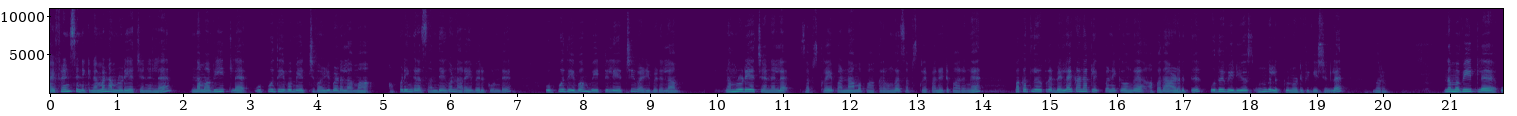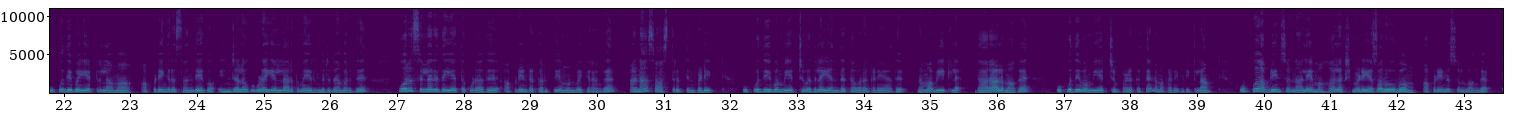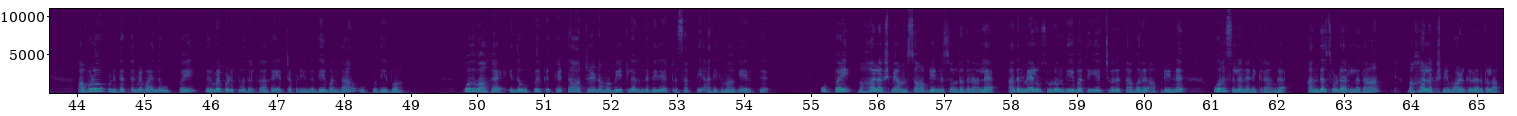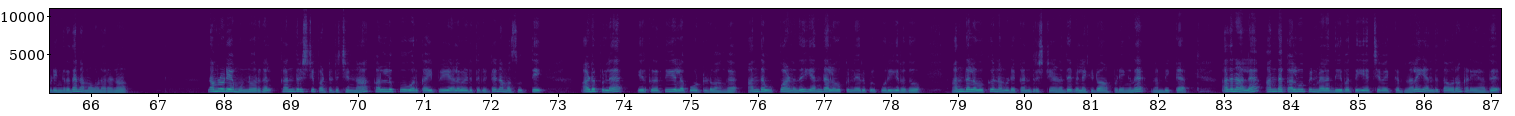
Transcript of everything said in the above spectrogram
Hi friends இன்றைக்கி நம்ம நம்மளுடைய சேனலில் நம்ம வீட்டில் உப்பு தீபம் ஏற்றி வழிபடலாமா அப்படிங்கிற சந்தேகம் நிறைய பேருக்கு உண்டு. உப்பு தீபம் வீட்டில் ஏற்றி வழிபடலாம். நம்மளுடைய சேனலை சப்ஸ்கிரைப் பண்ணாமல் பார்க்குறவங்க சப்ஸ்கிரைப் பண்ணிவிட்டு பாருங்கள் பக்கத்தில் இருக்கிற பெல்லைக்கானை கிளிக் பண்ணிக்கோங்க. அப்போ தான் அடுத்து புது வீடியோஸ் உங்களுக்கு நோட்டிஃபிகேஷனில் வரும். நம்ம வீட்டில் உப்பு தீபம் ஏற்றலாமா அப்படிங்கிற சந்தேகம் இன்றளவுக்கு கூட எல்லாருக்குமே இருந்துட்டு தான் வருது. ஒரு சிலர் இதை ஏற்றக்கூடாது அப்படின்ற கருத்தையும் முன்வைக்கிறாங்க. ஆனால் சாஸ்திரத்தின்படி உப்பு தீபம் ஏற்றுவதில் எந்த தவறும் கிடையாது. நம்ம வீட்டில் தாராளமாக உப்பு தீபம் ஏற்றும் பழக்கத்தை நம்ம கடைபிடிக்கலாம். உப்பு அப்படின்னு சொன்னாலே மகாலட்சுமியுடைய ஸ்வரூபம் அப்படின்னு சொல்லுவாங்க அவ்வளவு புனிதத்தன்மை வாய்ந்த உப்பை பெருமைப்படுத்துவதற்காக ஏற்றப்படுகின்ற தீபம் தான் உப்பு தீபம். பொதுவாக இந்த உப்பிற்கு கெட்ட ஆற்றலை நம்ம வீட்டிலிருந்து வெளியேற்ற சக்தி அதிகமாக இருக்குது உப்பை மகாலட்சுமி அம்சம் அப்படின்னு சொல்கிறதுனால அதன் மேல் சுடும் தீபத்தை ஏற்றுவது தவறு அப்படின்னு ஒரு சிலர் நினைக்கிறாங்க. அந்த சுடரில் தான் மகாலட்சுமி வாழ்கிறார்கள் அப்படிங்கிறத நம்ம உணரணும். நம்மளுடைய முன்னோர்கள் கண் திருஷ்டி பட்டுடுச்சுன்னா கல்லுப்பு ஒரு கைப்பிழி அளவு எடுத்துக்கிட்டு நம்ம சுற்றி அடுப்பில் இருக்கிற தீயில் போட்டுடுவாங்க. அந்த உப்பானது எந்த அளவுக்கு நெருப்பில் பொரிகிறதோ அந்த அளவுக்கு நம்மளுடைய கண் திருஷ்டியானது விலகிடும் அப்படிங்கிற நம்பிக்கை. அதனால் அந்த கல்வெப்பின் மேலே தீபத்தை ஏற்றி வைக்கிறதுனால எந்த தவறும் கிடையாது.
